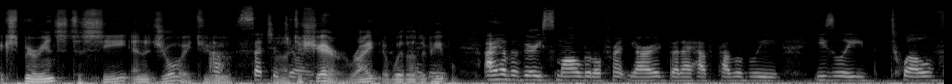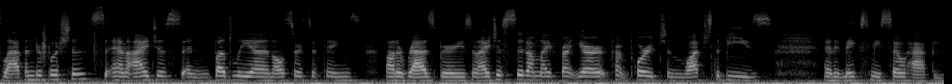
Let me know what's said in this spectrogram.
experience, to see, and a joy to Oh, such a uh, joy. to share, right, with other people. I have a very small little front yard, but I have probably easily 12 lavender bushes, and I just, and buddleia and all sorts of things, a lot of raspberries, and I just sit on my front yard, front porch and watch the bees, and it makes me so happy.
